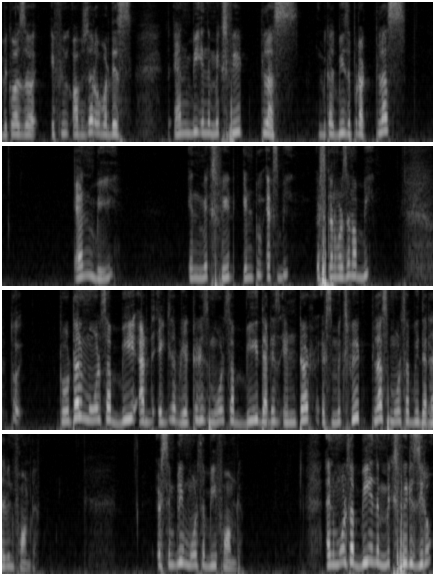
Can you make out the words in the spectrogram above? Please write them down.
Because uh, if you observe over this NB in the mixed feed plus because B is the product plus NB in mixed feed into XB it's conversion of B. So total moles of B at the exit of reactor is moles of B that is entered its mixed feed plus moles of B that has been formed it's simply moles of B formed. And moles of B in the mixed feed is 0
